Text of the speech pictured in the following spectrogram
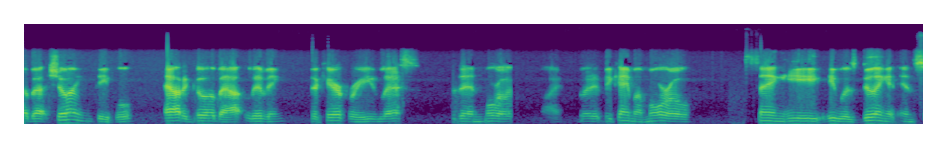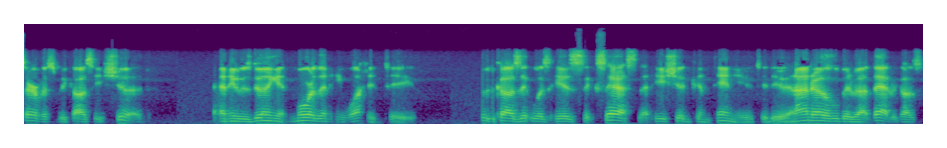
about showing people how to go about living the carefree, less than moral. But it became a moral thing. He he was doing it in service because he should and he was doing it more than he wanted to because it was his success that he should continue to do. And I know a little bit about that because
